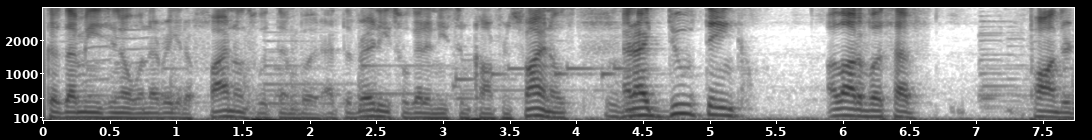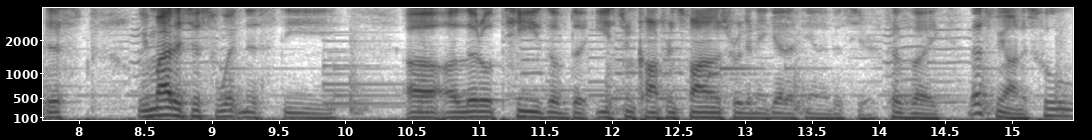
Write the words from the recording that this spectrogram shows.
because that means you know we'll never get a finals with them. But at the very least, we'll get an Eastern Conference Finals, and I do think a lot of us have pondered this. We might have just witnessed the uh, a little tease of the Eastern Conference Finals we're gonna get at the end of this year. Because like, let's be honest, who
